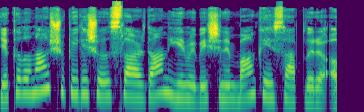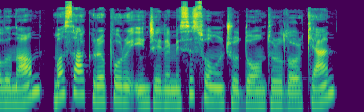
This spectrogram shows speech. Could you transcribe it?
Yakalanan şüpheli şahıslardan 25'inin banka hesapları alınan MASAK raporu incelemesi sonucu dondurulurken,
